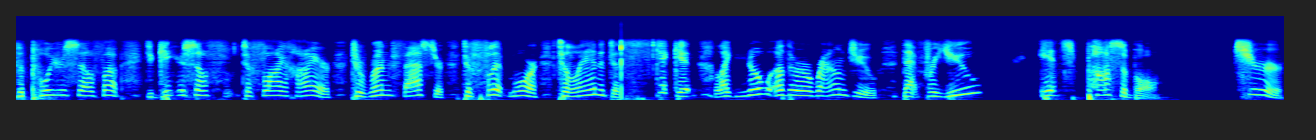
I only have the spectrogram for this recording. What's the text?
to pull yourself up, to get yourself to fly higher, to run faster, to flip more, to land and to stick it like no other around you. That for you, it's possible. Sure,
